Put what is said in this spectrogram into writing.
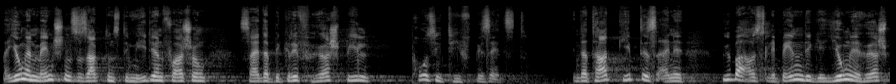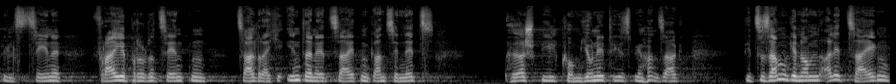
Bei jungen Menschen, so sagt uns die Medienforschung, sei der Begriff Hörspiel positiv besetzt. In der Tat gibt es eine überaus lebendige junge Hörspielszene, freie Produzenten, zahlreiche Internetseiten, ganze Netz, Hörspiel-Communities, wie man sagt, die zusammengenommen alle zeigen,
